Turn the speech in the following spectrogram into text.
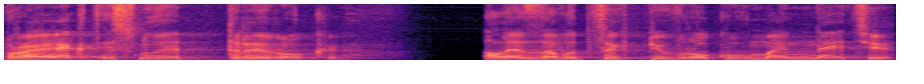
Проект існує три роки. Але за цих півроку в майннеті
